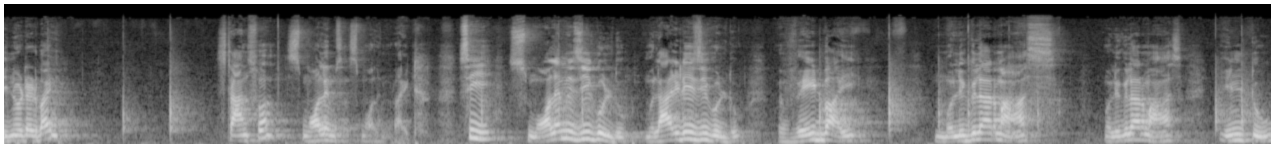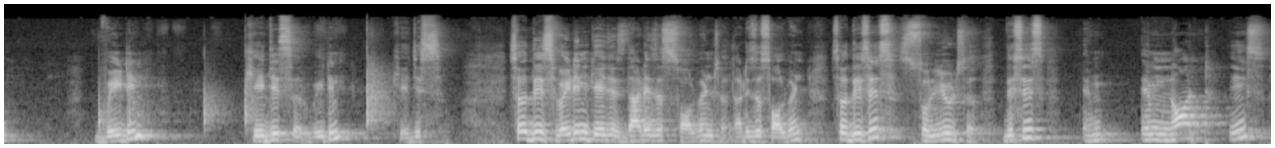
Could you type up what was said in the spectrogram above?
denoted by stands for small m sir small m right. See small m is equal to molality is equal to weight by molecular mass molecular mass into weight in kgs sir weight in kgs so this weight in kgs that is a solvent sir that is a solvent. So this is solute sir. This is m, m naught is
